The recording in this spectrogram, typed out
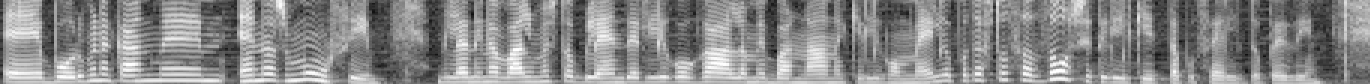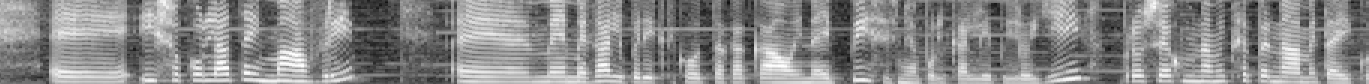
Ε, μπορούμε να κάνουμε ένα σμούθι, δηλαδή να βάλουμε στο blender λίγο γάλα με μπανάνα και λίγο μέλι, οπότε αυτό θα δώσει τη γλυκύτητα που θέλει το παιδί. Ε, η σοκολάτα η μαύρη ε, με μεγάλη περιεκτικότητα κακάο είναι επίσης μια πολύ καλή επιλογή. Προσέχουμε να μην ξεπερνάμε τα 20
